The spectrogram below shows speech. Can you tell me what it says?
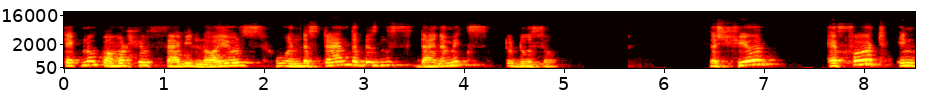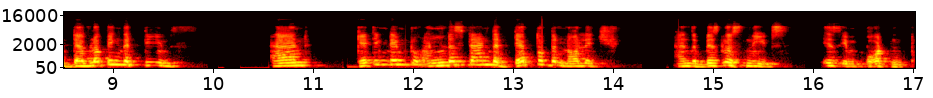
techno commercial savvy lawyers who understand the business dynamics to do so. The sheer effort in developing the teams and getting them to understand the depth of the knowledge and the business needs is important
